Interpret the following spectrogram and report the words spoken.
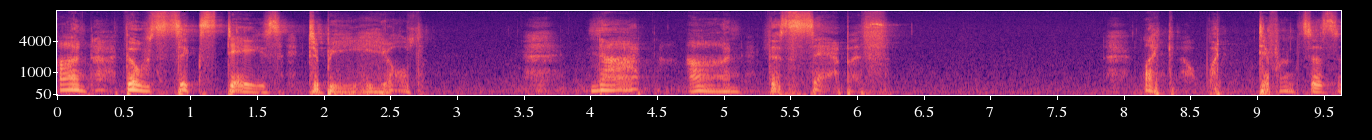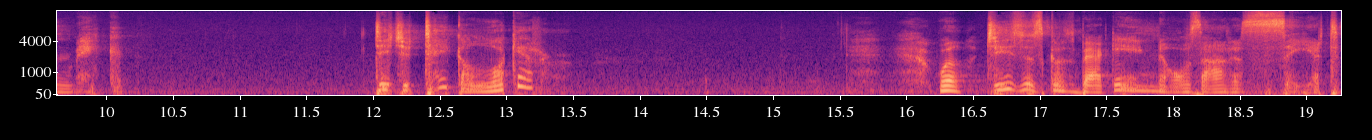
on those six days to be healed, not on the Sabbath. Like, what difference does it make? Did you take a look at her? Well, Jesus comes back. He knows how to say it.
